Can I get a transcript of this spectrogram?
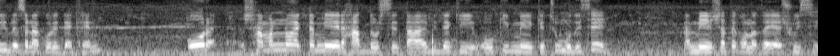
বিবেচনা করে দেখেন, ওর সামান্য একটা মেয়ের হাত ধরছে তার বিদে কি ও কি মেয়েকে চুমু দিছে? না মেয়ের সাথে কোনো জায়গায় শুইছে?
